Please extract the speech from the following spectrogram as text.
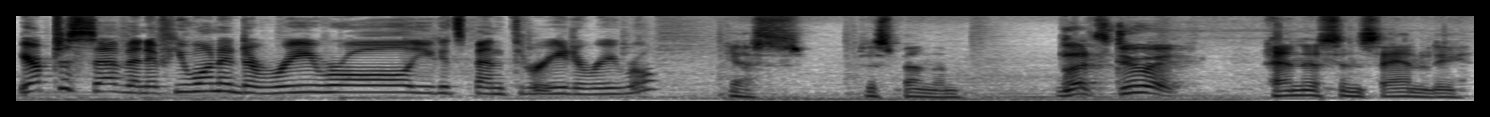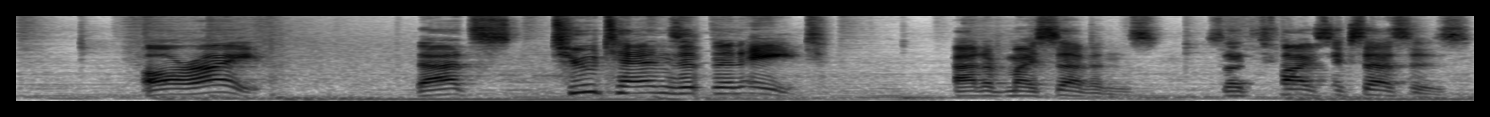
you're up to seven. If you wanted to re-roll, you could spend three to re-roll. Yes, just spend them. Let's do it. End this insanity. All right. That's two tens and an eight out of my sevens. So that's five successes.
